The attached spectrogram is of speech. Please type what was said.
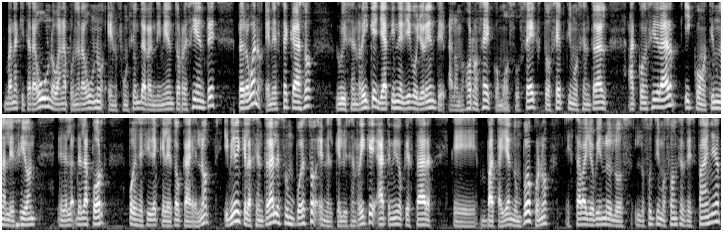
van a, quitar a uno, van a poner a uno en función del rendimiento reciente, pero bueno, en este caso Luis Enrique ya tiene a Diego Llorente, a lo mejor no sé, como su sexto, séptimo central a considerar y como tiene una lesión de la, de pues decide que le toca a él, ¿no? Y miren que la central es un puesto en el que Luis Enrique ha tenido que estar eh, batallando un poco, ¿no? Estaba lloviendo los, los últimos 11 de España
